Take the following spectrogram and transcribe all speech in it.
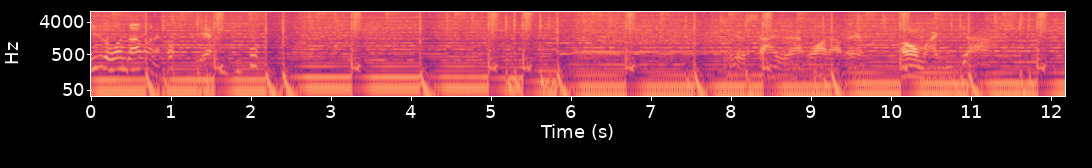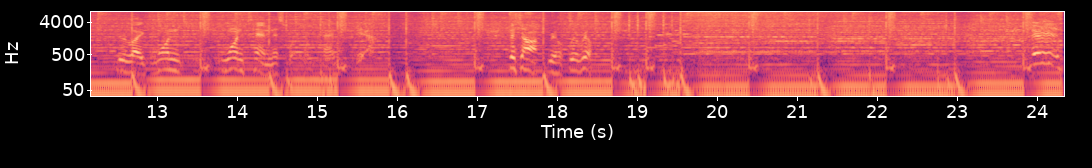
These are the ones I want to oh, hook. Yeah. wad out there. Oh my gosh. They're like one, 110 this way, okay? Yeah. Fish on. Real, real, real. There it is.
